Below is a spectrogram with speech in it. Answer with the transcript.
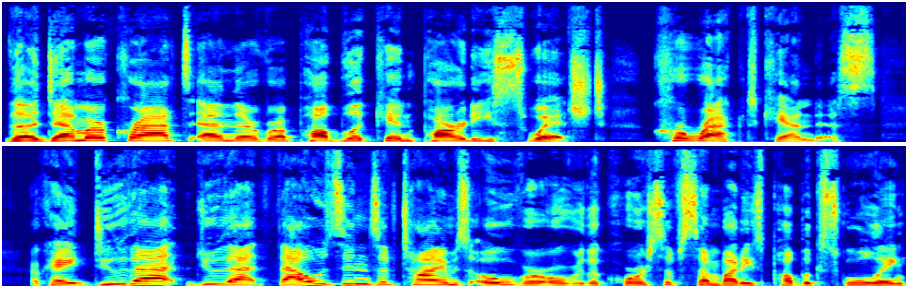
the Democrats and the Republican Party switched. Correct, Candace. Okay, do that, do that thousands of times over over the course of somebody's public schooling,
